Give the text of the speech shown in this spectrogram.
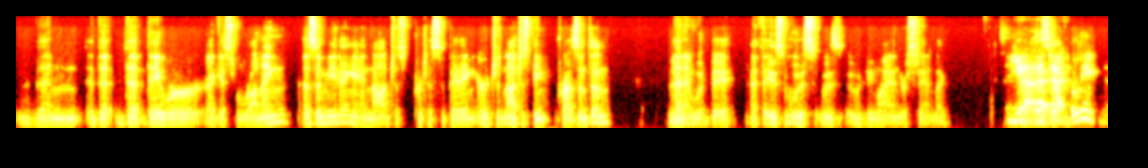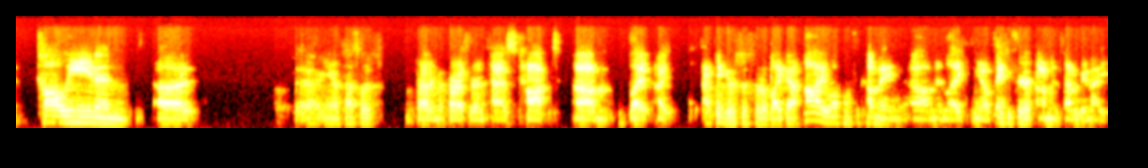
then that that they were, I guess, running as a meeting and not just participating or just not just being present in, then it Mhm. would be. I think it was was it would be my understanding. Yeah, I, I believe Colleen and, uh, uh, you know, Councilor Bradley MacArthur has talked, um, but I, I think it was just sort of like a, hi, welcome for coming, um, and like, you know, thank you for your comments, have a good night.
